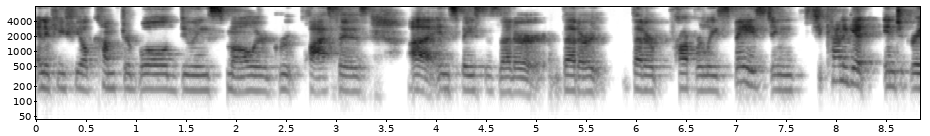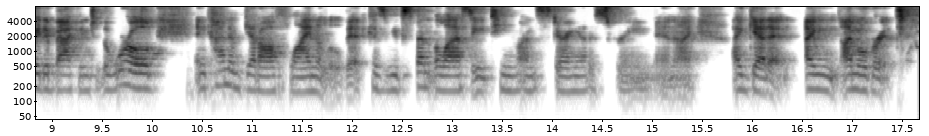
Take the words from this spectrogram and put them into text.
And if you feel comfortable doing smaller group classes uh, in spaces that are that are that are properly spaced and to kind of get integrated back into the world and kind of get offline a little bit because we've spent the last 18 months staring at a screen and I I get it. I'm I'm over it.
